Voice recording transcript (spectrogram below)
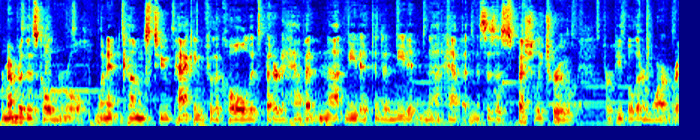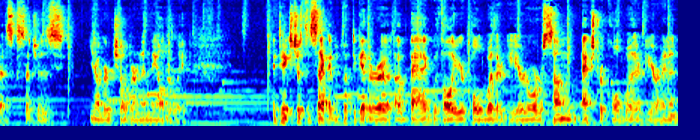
Remember this golden rule. When it comes to packing for the cold, it's better to have it and not need it than to need it and not have it. And this is especially true for people that are more at risk, such as younger children and the elderly. It takes just a second to put together a, a, bag with all your cold weather gear or some extra cold weather gear in it,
